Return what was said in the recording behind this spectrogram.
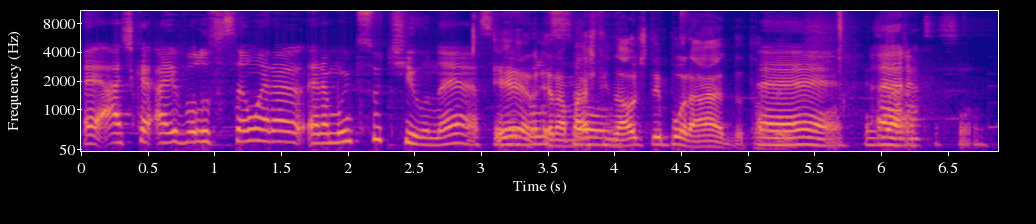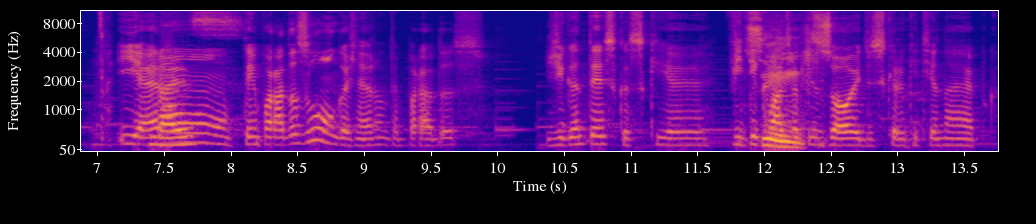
é, acho que a evolução era, era muito sutil, né? Assim, era, evolução... era mais final de temporada, talvez. É, exato, era. Assim. E eram Mas... temporadas longas, né? Eram temporadas gigantescas, que é 24 Sim. episódios, que era o que tinha na época.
